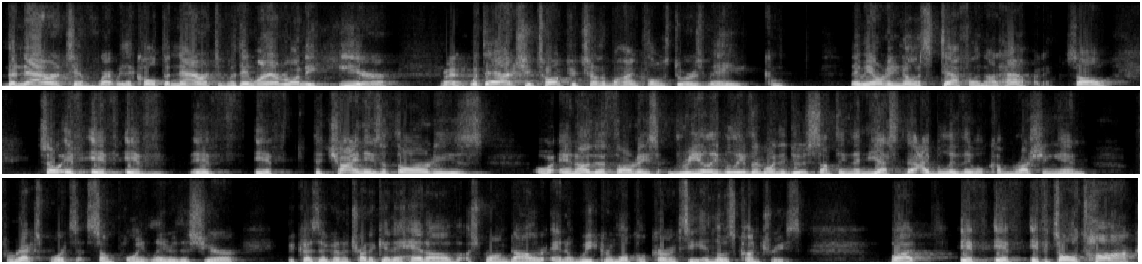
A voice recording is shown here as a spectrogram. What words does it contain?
the narrative, right? They call it the narrative. What they want everyone to hear. Right. What they actually talk to each other behind closed doors may they may already know it's definitely not happening. So, so if if if if if the Chinese authorities or and other authorities really believe they're going to do something, then yes, I believe they will come rushing in for exports at some point later this year because they're going to try to get ahead of a strong dollar and a weaker local currency in those countries. But if if if it's all talk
